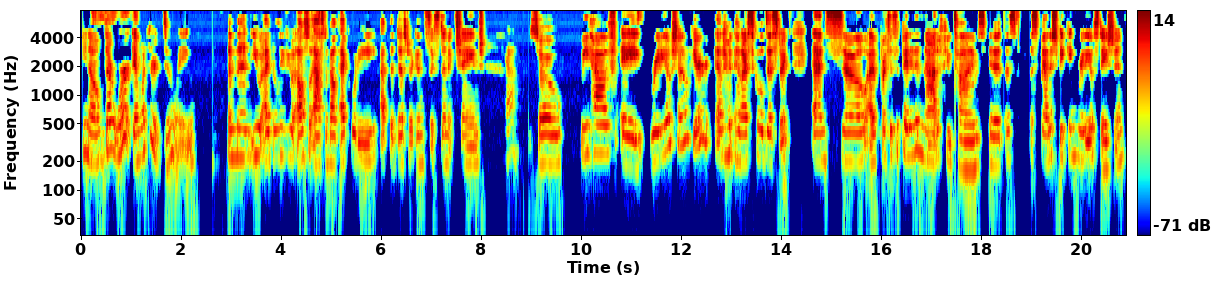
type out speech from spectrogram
you know, their work and what they're doing. And then you, I believe you also asked about equity at the district and systemic change. Yeah. So we have a radio show here in, in our school district. And so I've participated in that a few times. It's a, a Spanish speaking radio station.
